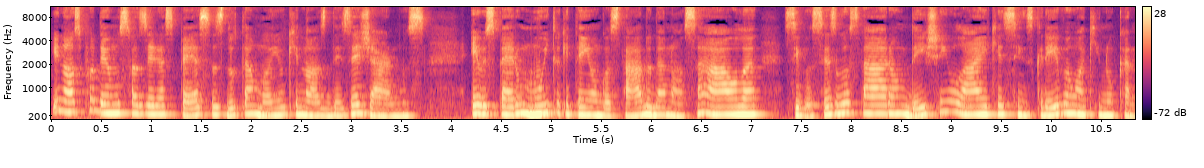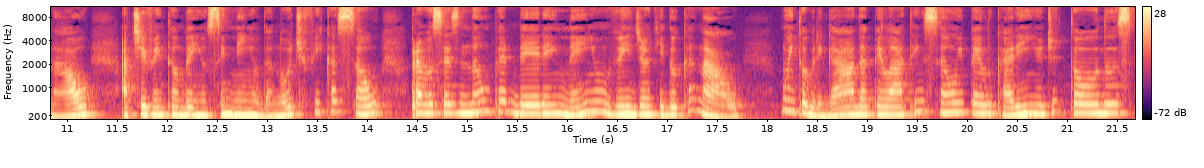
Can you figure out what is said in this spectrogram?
e nós podemos fazer as peças do tamanho que nós desejarmos. Eu espero muito que tenham gostado da nossa aula. Se vocês gostaram, deixem o like, se inscrevam aqui no canal, ativem também o sininho da notificação para vocês não perderem nenhum vídeo aqui do canal. Muito obrigada pela atenção e pelo carinho de todos.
